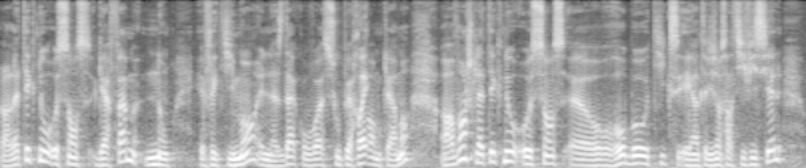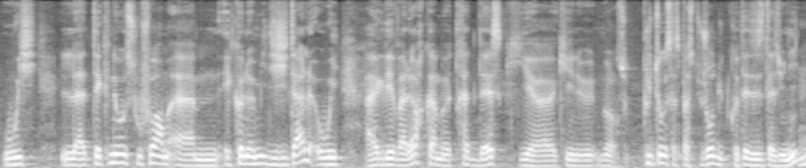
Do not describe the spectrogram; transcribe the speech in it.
Alors, la techno au sens GAFAM, non. Effectivement, et le Nasdaq, on voit sous-performe clairement. En revanche, la techno au sens euh, robotics et intelligence artificielle, oui. La techno sous forme économie digitale, oui. Avec des valeurs comme Trade Desk, qui, qui est, plutôt, ça se passe toujours du côté des États-Unis, mmh.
